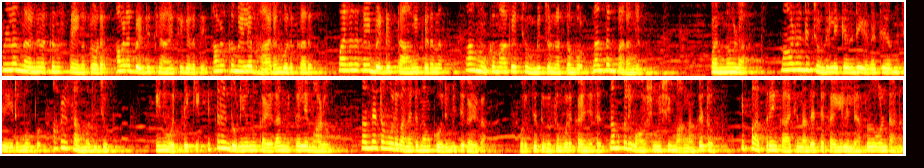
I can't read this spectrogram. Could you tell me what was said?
ഉള്ളം നിറഞ്ഞു നിൽക്കുന്ന സ്നേഹത്തോടെ അവളെ ബെഡിൽ ചായച്ചു കിടത്തി അവൾക്ക് മേലെ ഭാരം കൊടുക്കാതെ വലത് കൈ ബെഡിൽ താങ്ങിക്കിടന്ന് ആ മുഖമാകെ ചുംബിച്ചുണർത്തുമ്പോൾ നന്ദൻ പറഞ്ഞു. വന്നോളാം. മാളുവിന്റെ ചുണ്ടിലേക്ക് അതിന്റെ ഇണ ചേർന്ന് ചേരും മുമ്പ് അവൾ സമ്മതിച്ചു. ഇനി ഒറ്റയ്ക്ക് ഇത്രയും തുണിയൊന്നും കഴുകാൻ നിൽക്കല്ലേ മാളു? നന്ദേട്ടം കൂടെ വന്നിട്ട് നമുക്ക് ഒരുമിച്ച് കഴുകാം. കുറച്ച് ദിവസം കൂടെ കഴിഞ്ഞിട്ട് നമുക്കൊരു വാഷിംഗ് മെഷീൻ വാങ്ങാം കേട്ടോ. ഇപ്പം അത്രയും കാശ് നന്ദേട്ടന്റെ കയ്യിലില്ലാത്തത് കൊണ്ടാണ്.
